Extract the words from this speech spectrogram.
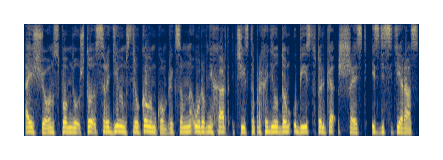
А еще он вспомнил, что с родимым стрелковым комплексом на уровне хард чисто проходил дом убийств только 6 из 10 раз.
